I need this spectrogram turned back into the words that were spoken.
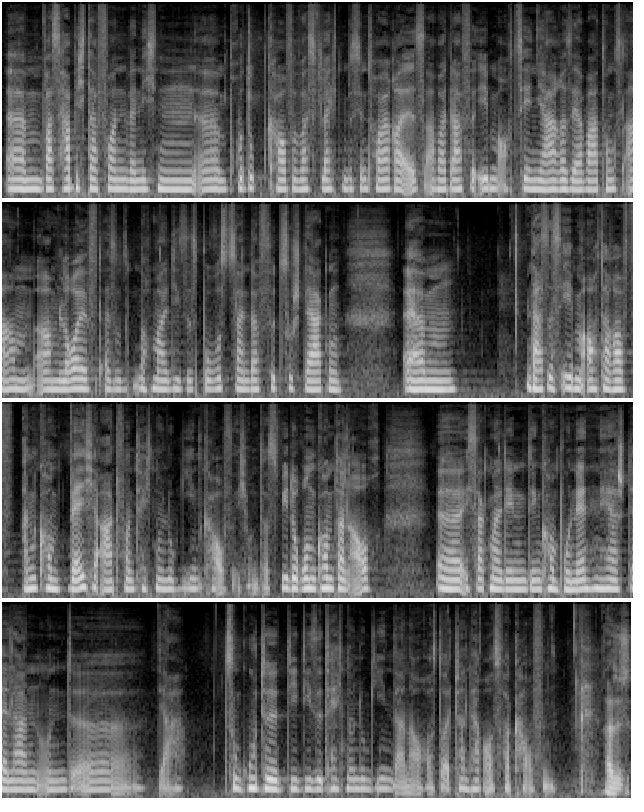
ähm, was habe ich davon, wenn ich ein Produkt kaufe, was vielleicht ein bisschen teurer ist, aber dafür eben auch zehn Jahre sehr wartungsarm ähm, läuft? Also nochmal dieses Bewusstsein dafür zu stärken. Ähm, dass es eben auch darauf ankommt, welche Art von Technologien kaufe ich. Und das wiederum kommt dann auch, äh, ich sag mal, den, den Komponentenherstellern und äh, ja, zugute, die diese Technologien dann auch aus Deutschland heraus verkaufen. Also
